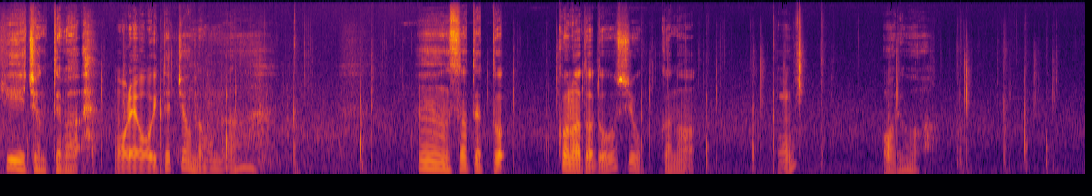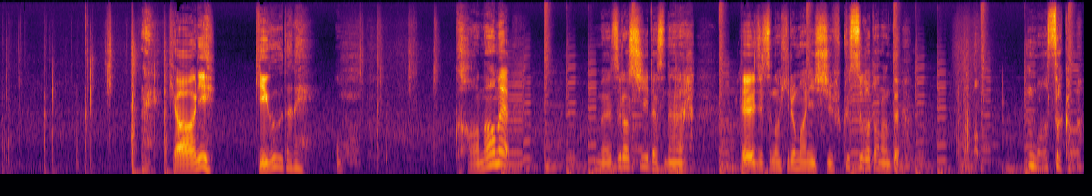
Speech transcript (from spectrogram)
ひーちゃんってば俺置いてっちゃうんだもんな。うんさてとこの後はどうしよっかな。んあれは。今日に奇遇だね。要。珍しいですね。平日の昼間に私服姿なんて。あまさか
